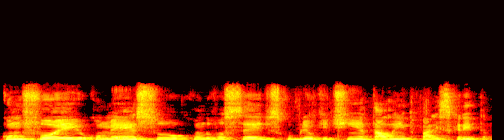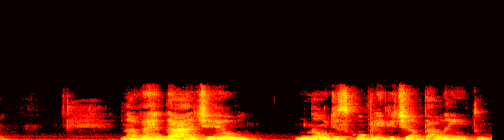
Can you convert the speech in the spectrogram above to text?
Como foi o começo quando você descobriu que tinha talento para escrita? Na verdade, eu não descobri que tinha talento.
